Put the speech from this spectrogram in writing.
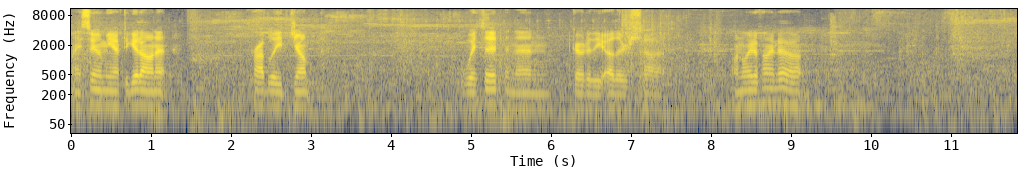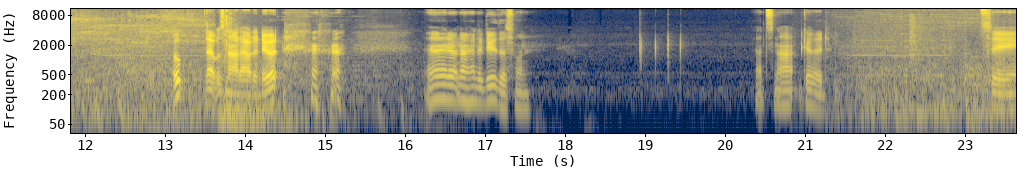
I assume you have to get on it. Probably jump with it and then go to the other side. One way to find out. Oh, that was not how to do it. I don't know how to do this one. That's not good. Let's see.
